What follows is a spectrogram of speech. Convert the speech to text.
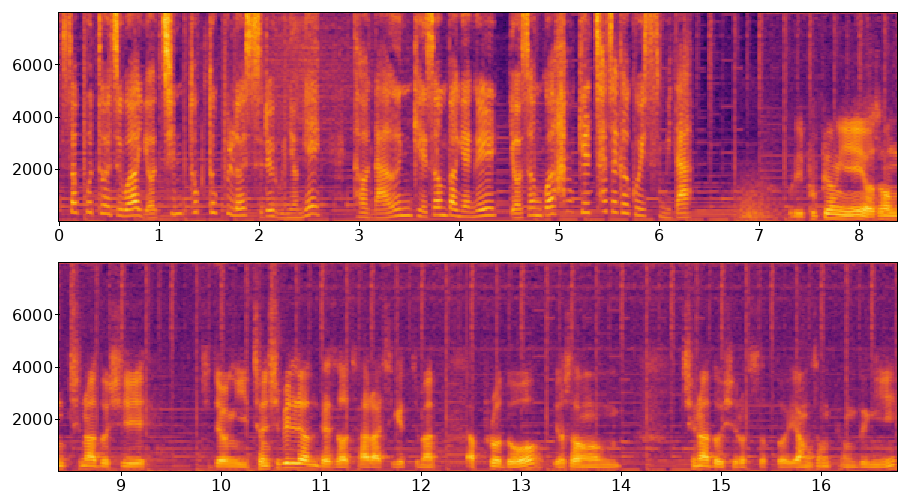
서포터즈와 여친 톡톡 플러스를 운영해 더 나은 개선 방향을 여성과 함께 찾아가고 있습니다. 우리 부평이 여성 친화 도시 지정이 2011년 돼서 잘 아시겠지만 앞으로도 여성 친화 도시로서 또 양성 평등이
